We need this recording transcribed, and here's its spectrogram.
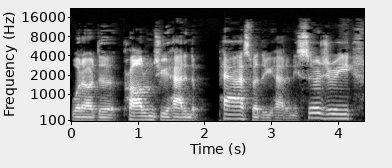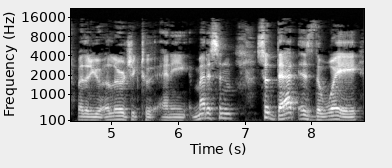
what are the problems you had in the past, whether you had any surgery, whether you're allergic to any medicine. So that is the way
